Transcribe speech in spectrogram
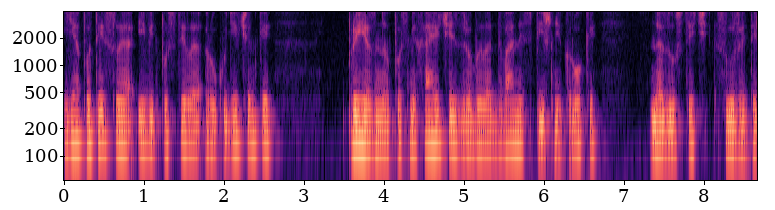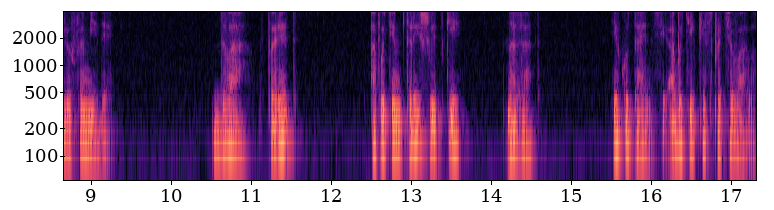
Я потисла і відпустила руку дівчинки, приязно посміхаючись, зробила два неспішні кроки назустріч служителю Феміди. Два вперед, а потім три швидкі назад, як у танці, аби тільки спрацювало.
